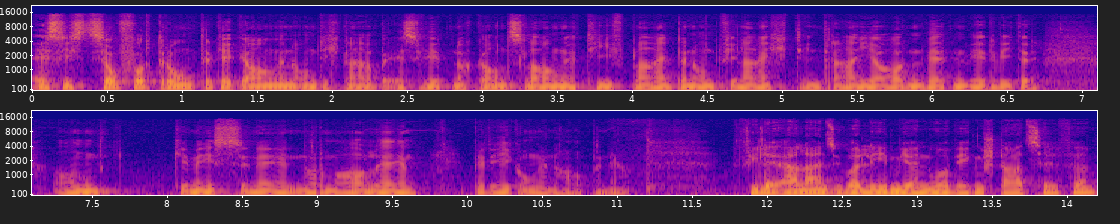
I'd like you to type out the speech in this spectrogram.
Es ist sofort runtergegangen und ich glaube, es wird noch ganz lange tief bleiben und vielleicht in drei Jahren werden wir wieder angemessene, normale Bewegungen haben. Ja. Viele Airlines überleben ja nur wegen Staatshilfe.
